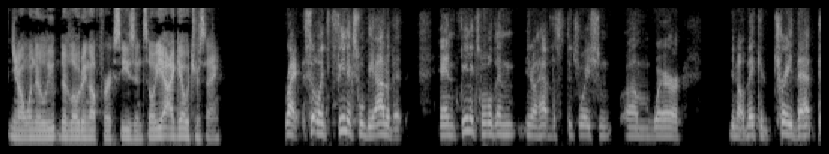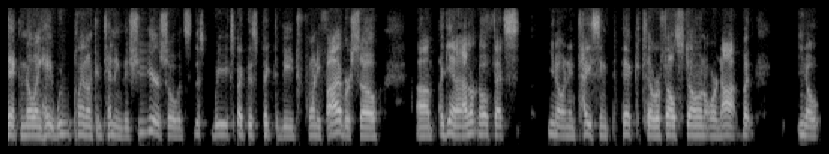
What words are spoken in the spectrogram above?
You know when they're they're loading up for a season. So yeah, I get what you're saying. Right. So like Phoenix will be out of it, and Phoenix will then you know have the situation um, where you know they could trade that pick knowing hey we plan on contending this year. So it's this we expect this pick to be 25 or so. Um, again i don't know if that's you know an enticing pick to Rafael Stone or not but you know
